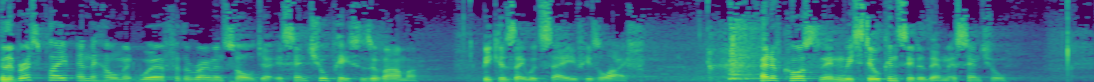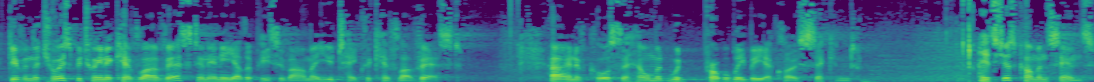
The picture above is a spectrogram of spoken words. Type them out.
The breastplate and the helmet were for the Roman soldier essential pieces of armour because they would save his life. And of course, then we still consider them essential. Given the choice between a Kevlar vest and any other piece of armour, you'd take the Kevlar vest. Uh, and of course, the helmet would probably be a close second. It's just common sense.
